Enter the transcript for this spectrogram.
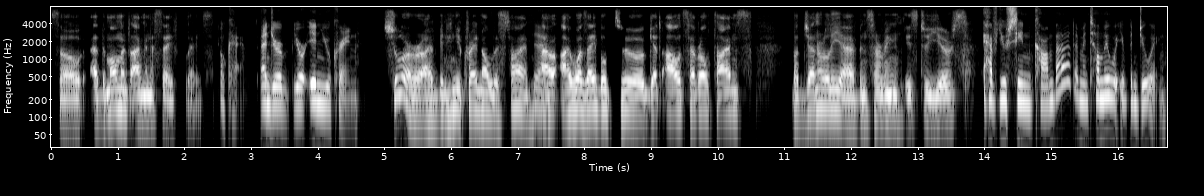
So at the moment I'm in a safe place. Okay. And you're you're in Ukraine. Sure, I've been in Ukraine all this time. Yeah. I, I was able to get out several times, but generally I've been serving these two years. Have you seen combat? I mean, tell me what you've been doing.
